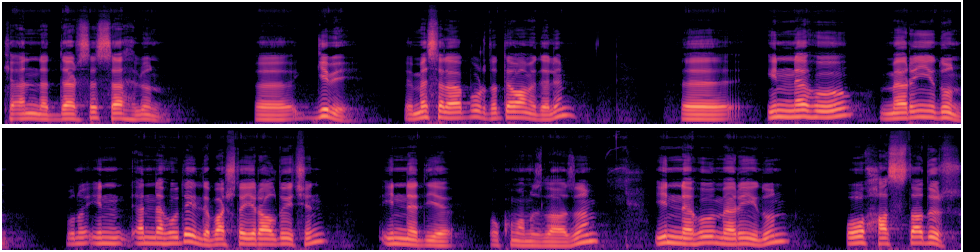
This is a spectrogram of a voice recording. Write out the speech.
Ke enned derse sehlun e, gibi. E, mesela burada devam edelim. E, innehu meridun. Bunu in, ennehu değil de başta yer aldığı için inne diye okumamız lazım. İnnehu meridun. O hastadır.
